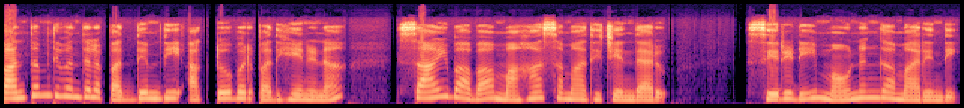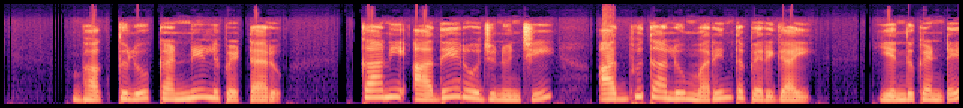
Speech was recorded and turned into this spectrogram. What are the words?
పంతొమ్మిది వందల పద్దెనిమిది అక్టోబర్ పదిహేనున సాయిబాబా మహాసమాధి చెందారు. సిరిడి మౌనంగా మారింది. భక్తులు కన్నీళ్ళు పెట్టారు. కాని అదే రోజునుంచి అద్భుతాలు మరింత పెరిగాయి. ఎందుకంటే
